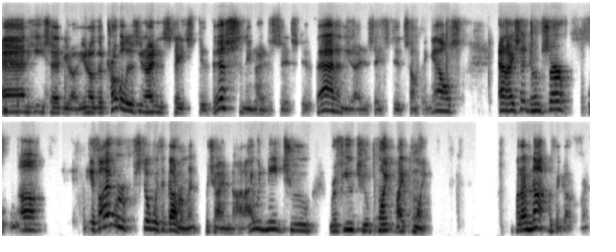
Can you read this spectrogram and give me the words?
And he said, you know, you know, the trouble is the United States did this and the United States did that and the United States did something else. And I said to him, sir, um, if I were still with the government, which I am not, I would need to refute you point by point. But I'm not with the government.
